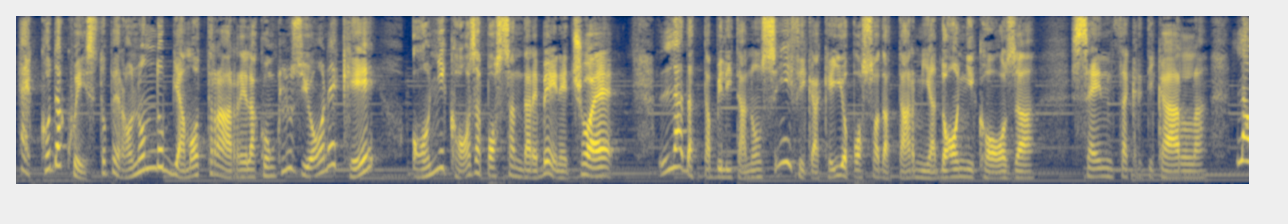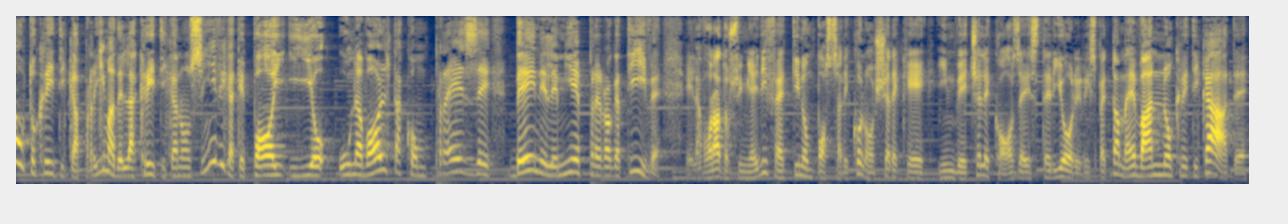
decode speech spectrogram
Ecco, da questo però non dobbiamo trarre la conclusione che ogni cosa possa andare bene, cioè l'adattabilità non significa che io posso adattarmi ad ogni cosa senza criticarla. L'autocritica prima della critica non significa che poi io, una volta comprese bene le mie prerogative e lavorato sui miei difetti, non possa riconoscere che invece le cose esteriori rispetto a me vanno criticate.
